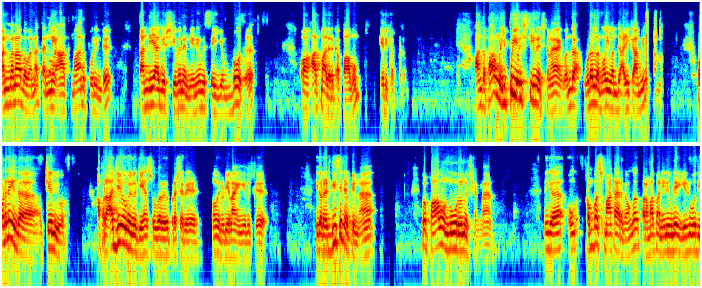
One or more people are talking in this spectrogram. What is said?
மன்மனா பவனா தன்னை ஆத்மான்னு புரிந்து தந்தையாகிய சிவனை நினைவு செய்யும் போது ஆத்மால இருக்க பாவம் எரிக்கப்படும். அந்த பாவங்களை இப்படி எரிச்சிட்டீங்கன்னு வச்சுக்கலேன் வந்து உடல்ல நோய் வந்து அழிக்காமையும் பண்ணலாம். உடனே இந்த கேள்வி வரும். அப்ப ராஜயோகிகளுக்கு ஏன் சுகரு ப்ரெஷரு நோய் நொடி எல்லாம் இருக்கு? இதோட டிசைன் எப்படின்னா இப்ப பாவம் நூறுன்னு வச்சுக்கோங்களேன். நீங்க உங்க ரொம்ப ஸ்மார்ட்டா இருக்கவங்க பரமாத்மா நினைவிலே எழுபது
